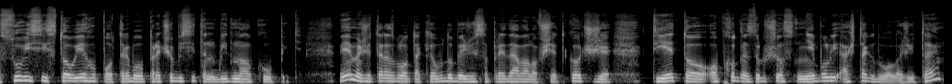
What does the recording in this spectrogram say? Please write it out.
súvisí s tou jeho potrebou, prečo by si ten byt mal kúpiť. Vieme, že teraz bolo také obdobie, že sa predávalo všetko, čiže tieto obchodné zručnosti neboli až tak dôležité,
